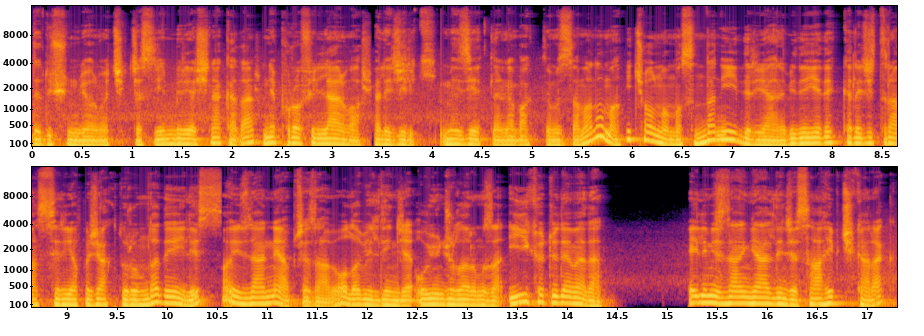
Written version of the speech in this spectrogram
de düşünmüyorum açıkçası. 21 yaşına kadar ne profiller var kalecilik meziyetlerine baktığımız zaman ama hiç olmamasından iyidir yani. Bir de yedek kaleci transferi yapacak durumda değiliz. O yüzden ne yapacağız abi? Olabildiğince oyuncularımıza iyi kötü demeden elimizden geldiğince sahip çıkarak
